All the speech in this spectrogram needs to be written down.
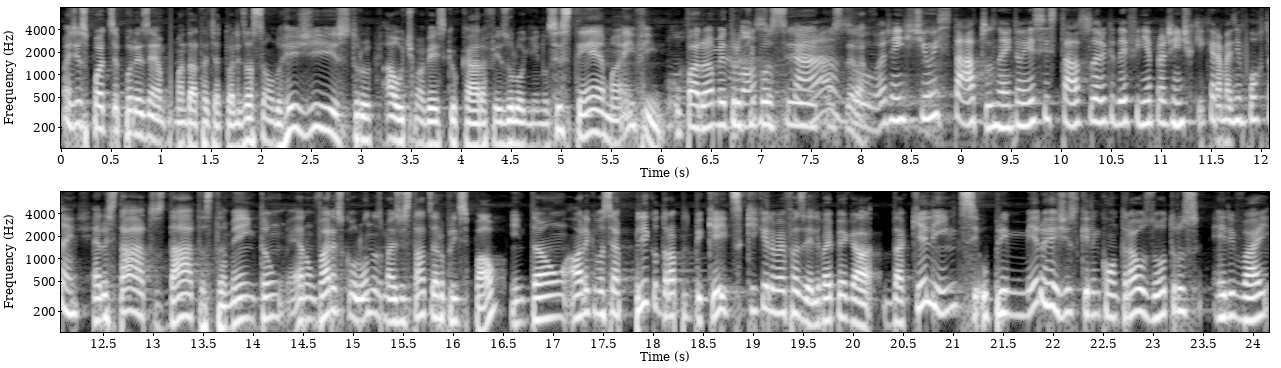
Mas isso pode ser, por exemplo, uma data de atualização do registro, a última vez que o cara fez o login no sistema, enfim, o parâmetro que você caso, considerar. a gente tinha um status, né? Então esse status era o que definia pra gente o que era mais importante. Era o status, datas também, então eram várias colunas, mas o status era o principal. Então, a hora que você aplica o drop duplicates, o que, que ele vai fazer? Ele vai pegar daquele índice, o primeiro registro que ele encontrar, os outros ele vai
